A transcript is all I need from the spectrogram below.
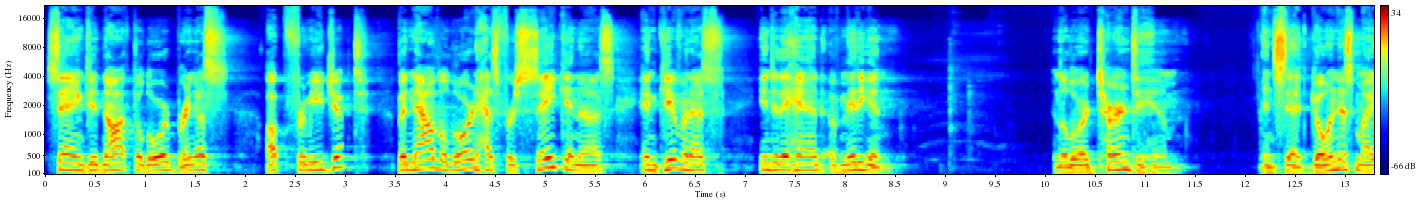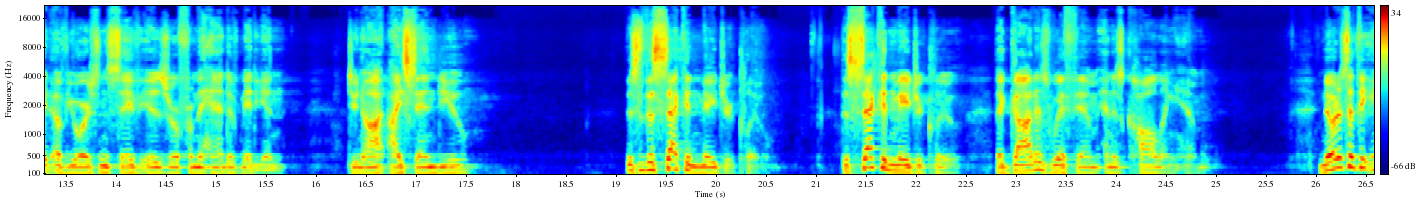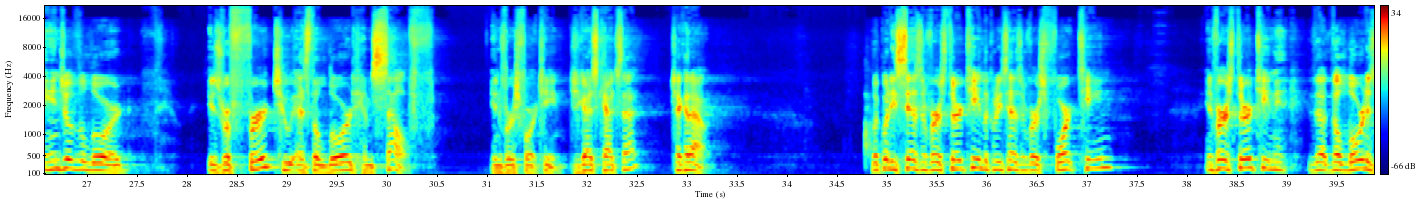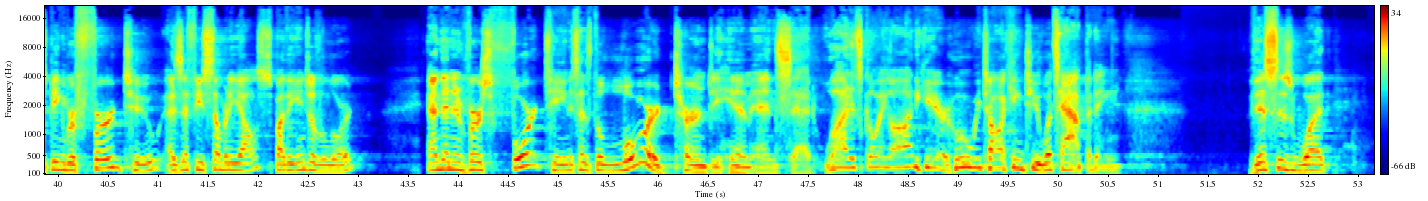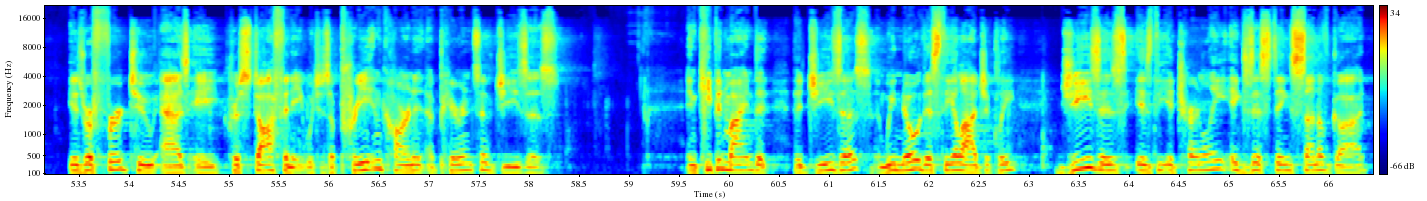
Saying, Did not the Lord bring us up from Egypt? But now the Lord has forsaken us and given us into the hand of Midian. And the Lord turned to him and said, Go in this might of yours and save Israel from the hand of Midian. Do not I send you? This is the second major clue. The second major clue that God is with him and is calling him. Notice that the angel of the Lord is referred to as the Lord himself in verse 14. Did you guys catch that? Check it out. Look what he says in verse 13. Look what he says in verse 14. In verse 13, the, the Lord is being referred to as if he's somebody else by the angel of the Lord. And then in verse 14, it says, The Lord turned to him and said, What is going on here? Who are we talking to? What's happening? This is what is referred to as a Christophany, which is a pre incarnate appearance of Jesus. And keep in mind that, that Jesus, and we know this theologically, Jesus is the eternally existing Son of God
